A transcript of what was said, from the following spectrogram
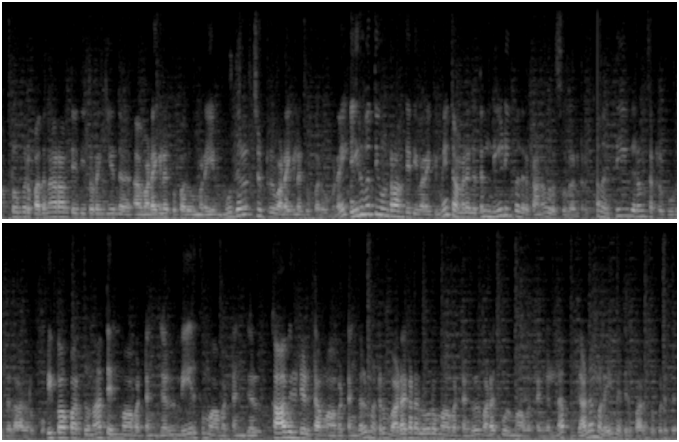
அக்டோபர் பதினாறாம் தேதி தொடங்கிய இந்த வடகிழக்கு பருவமழையின் முதல் சுற்று வடகிழக்கு பருவமழை இருபத்தி ஒன்றாம் தேதி வரைக்குமே தமிழகத்தில் நீடிப்பதற்கான ஒரு சூழல் இருக்கு. அதன் தீவிரம் சற்று கூடுதலாக இருக்கும். குறிப்பா பார்த்தோம்னா தென் மாவட்டங்கள் மேற்கு மாவட்டங்கள் காவிரி டெல்டா மாவட்டங்கள் மற்றும் வடகடலோர மாவட்டங்கள் வடக்குள் மாவட்டங்கள்ல கனமழையும் எதிர்பார்க்கப்படுது.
